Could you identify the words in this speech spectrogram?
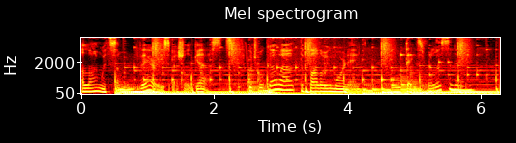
along with some very special guests, which will go out the following morning. Thanks for listening.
